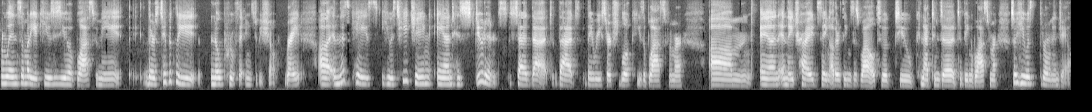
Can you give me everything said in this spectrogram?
when somebody accuses you of blasphemy, there's typically no proof that needs to be shown, right? Uh, in this case, he was teaching, and his students said that that they researched. Look, he's a blasphemer, um, and and they tried saying other things as well to to connect him to to being a blasphemer. So he was thrown in jail.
